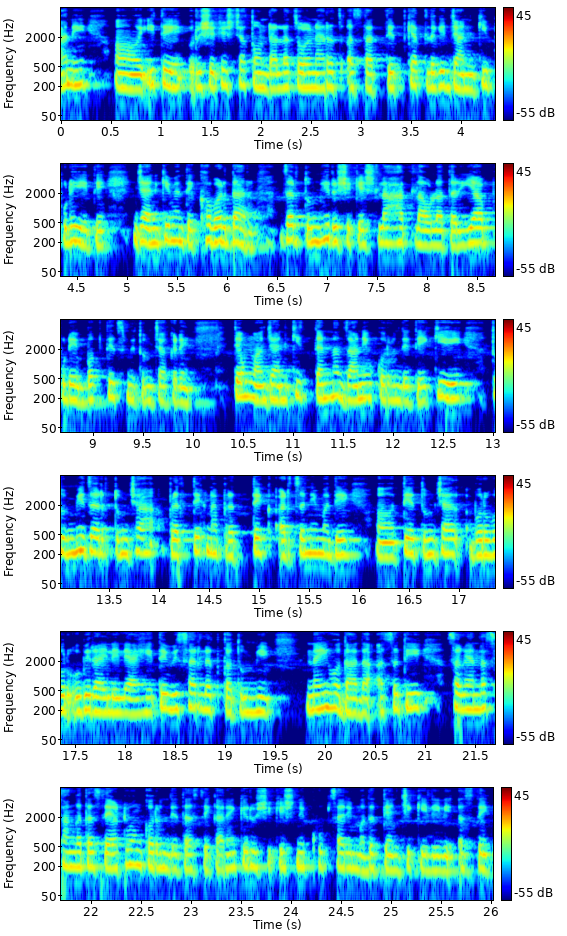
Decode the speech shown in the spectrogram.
आणि इथे ऋषिकेशच्या तोंडाला चोळणारच असतात. तितक्यात लगेच जानकी पुढे येते. जानकी म्हणते खबरदार जर तुम्ही ऋषिकेशला हात लावला तर यापुढे बघतेच मी तुमच्याकडे. तेव्हा जानकी त्यांना जाणीव करून देते की तुम्ही जर तुमच्या प्रत्येक ना प्रत्येक अडचणीमध्ये ते तुमच्या बरोबर उभी राहिलेले आहे ते विसरलेत का तुम्ही? नाही हो दादा असं ती सगळ्यांना सांगत असते आठवण करून देत असते कारण की ऋषिकेशने खूप सारी मदत त्यांची केलेली असते.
